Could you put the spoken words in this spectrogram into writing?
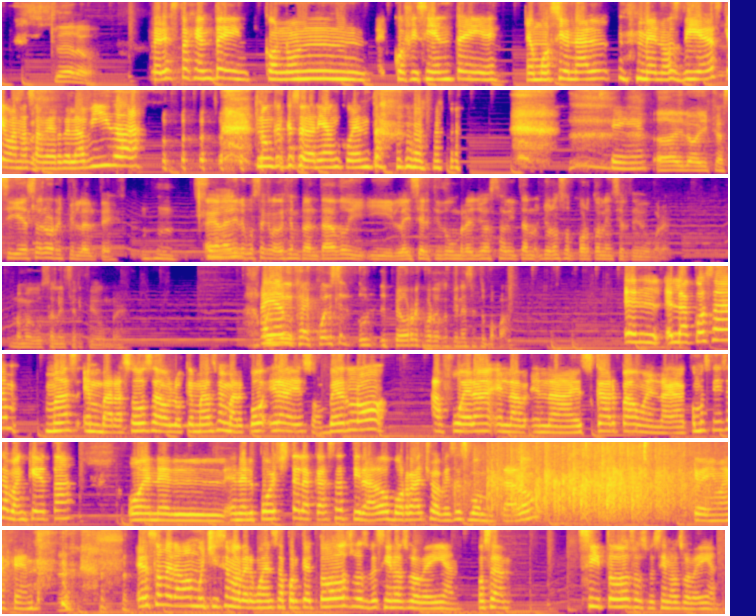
Claro. Pero esta gente con un coeficiente emocional menos 10 que van a saber de la vida, nunca que se darían cuenta. sí. Ay, no, hija, sí, eso era horripilante. Ujú. Sí. A nadie le gusta que lo dejen plantado y, y la incertidumbre. Yo hasta ahorita no, yo no soporto la incertidumbre. No me gusta la incertidumbre. Oye, hija, ¿cuál es el, el peor recuerdo que tienes de tu papá? el- la cosa más embarazosa o lo que más me marcó era eso, verlo afuera en la, en la escarpa o en la, ¿cómo se dice? Banqueta o en el, en el porch de la casa tirado borracho, a veces vomitado. Qué imagen. Eso me daba muchísima vergüenza porque todos los vecinos lo veían. O sea, sí, todos los vecinos lo veían.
